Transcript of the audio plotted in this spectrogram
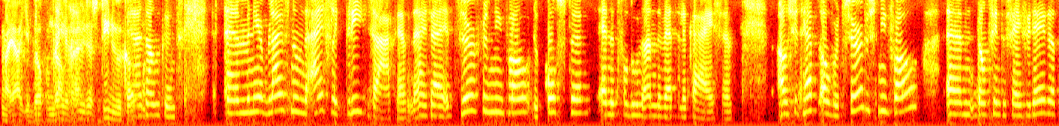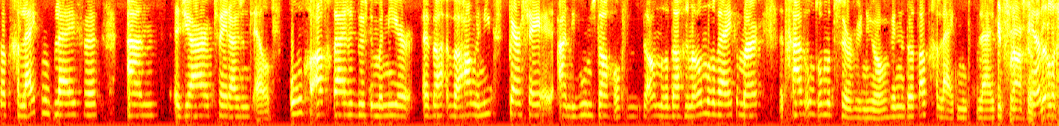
Nou ja, je belt om 9 uur, dat is 10 uur komen. Ja, dank u. Uh, meneer Bluis noemde eigenlijk drie zaken. Hij zei het serviceniveau, de kosten en het voldoen aan de wettelijke eisen. Als je het hebt over het serviceniveau, um, dan vindt de VVD dat dat gelijk moet blijven aan het jaar 2011. Ongeacht eigenlijk dus de manier, eh, we, we, hangen niet per se aan die woensdag of de andere dag in andere wijken, maar het gaat ons om het serviceniveau. We vinden dat dat gelijk moet blijven. Ik vraag ja? welk,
